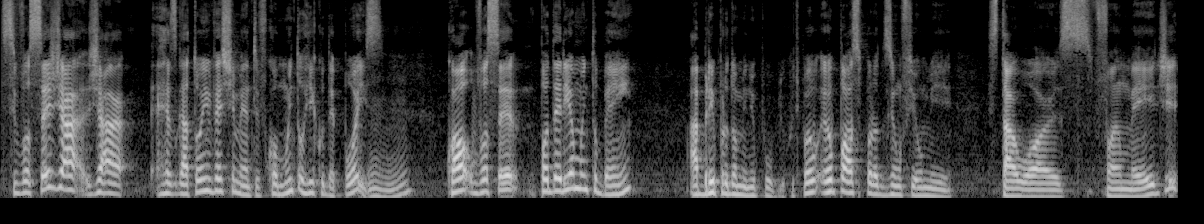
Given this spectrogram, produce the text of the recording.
se você já, já resgatou o investimento e ficou muito rico depois, qual você poderia muito bem abrir para o domínio público. Tipo, eu, eu posso produzir um filme Star Wars fan-made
